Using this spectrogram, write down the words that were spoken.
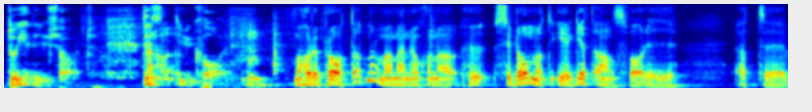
då är det ju kört. Det men, sitter ju kvar. Mm. Men har du pratat med de här människorna? Hur, ser de något eget ansvar i att, eh,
